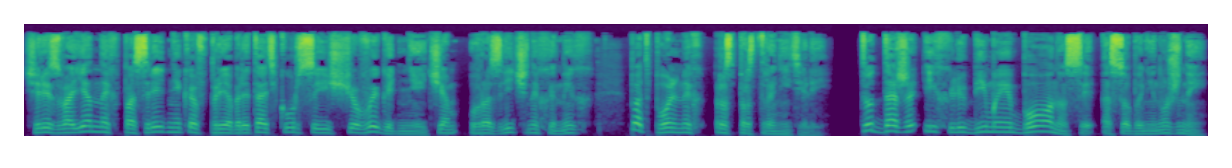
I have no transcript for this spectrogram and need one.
через военных посредников приобретать курсы еще выгоднее, чем у различных иных подпольных распространителей. Тут даже их любимые бонусы особо не нужны.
